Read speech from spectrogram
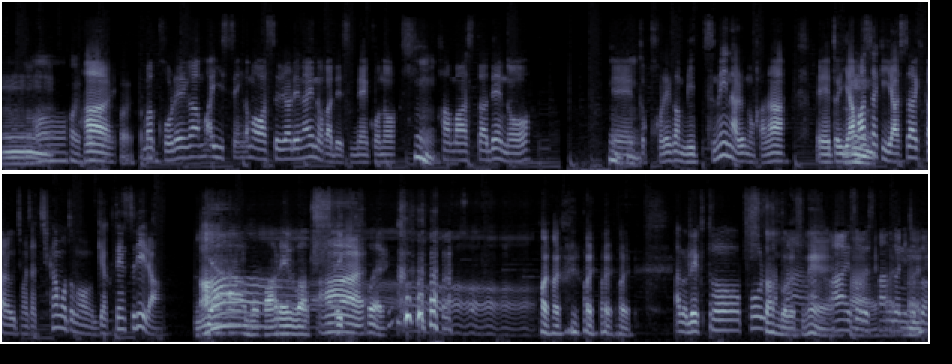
うあん。ーはい。はい。はい。まあ、これが、まあ、一戦がまあ忘れられないのがですね、このうん。ハマスタでの、えっ、と、これが3つ目になるのかな。えっ、と、山崎康明から打ちました近本の逆転スリーラン。いやー、もうあれは最高やね。はいはいはいはいはい。あの、レフトポールスタンドですねあはい、そうです。はいスタンドにちょっと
